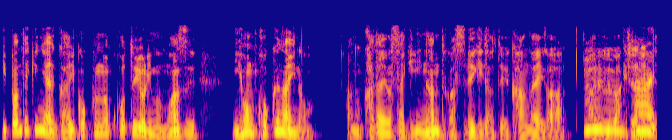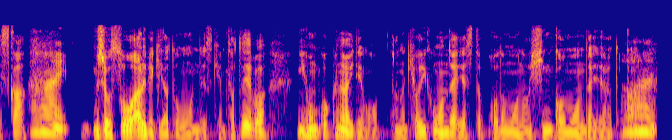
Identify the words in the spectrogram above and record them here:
一般的には外国のことよりも、まず日本国内のあの課題を先に何とかすべきだという考えがあるわけじゃないですか。はいはい、むしろそうあるべきだと思うんですけど、例えば日本国内でもあの教育問題ですと、子どもの貧困問題であるとか、はい、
